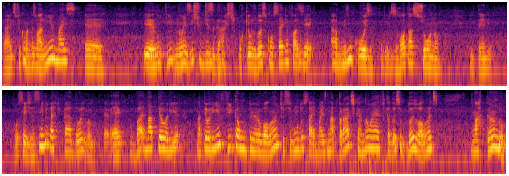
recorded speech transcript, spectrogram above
Tá? Eles ficam na mesma linha, mas é, é, não, tem, não existe o desgaste, porque os dois conseguem fazer a mesma coisa, entendeu? Eles rotacionam, entende? Ou seja, sempre vai ficar dois, é, é, vai, na teoria, na teoria fica um primeiro volante, o segundo sai, mas na prática não é, fica dois, dois volantes marcando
